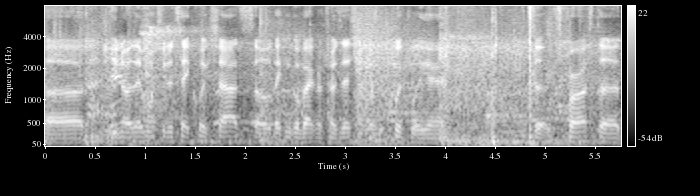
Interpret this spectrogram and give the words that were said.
Uh, you know, they want you to take quick shots so they can go back on transition really quickly. And to, for us to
